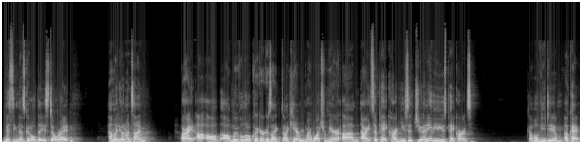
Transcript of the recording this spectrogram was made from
Missing those good old days still, right? How am I doing on time? All right, I'll, I'll, move a little quicker because I, I can't read my watch from here. Um, all right, so pay card usage. Do any of you use pay cards? A couple of you do? Okay.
